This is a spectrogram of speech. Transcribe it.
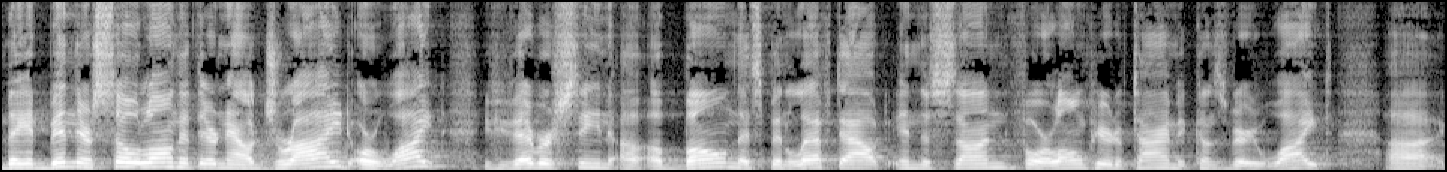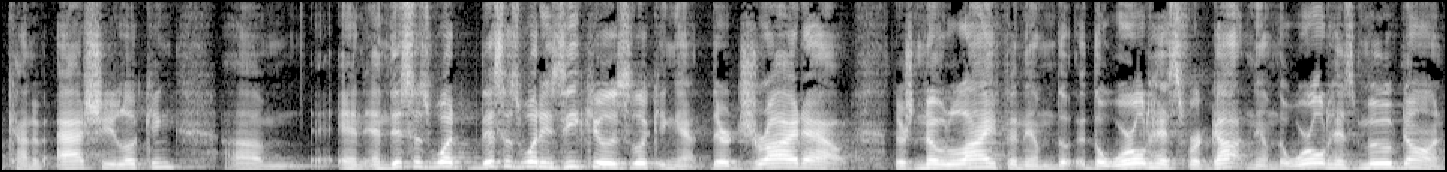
They had been there so long that they're now dried or white. If you've ever seen a, a, bone that's been left out in the sun for a long period of time, it becomes very white, uh, kind of ashy looking. Um, and, and this is what this is what Ezekiel is looking at. They're dried out. There's no life in them. The, the world has forgotten them. The world has moved on.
